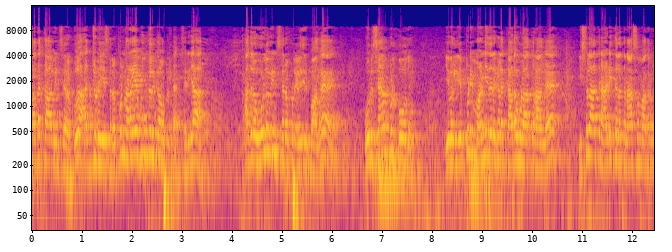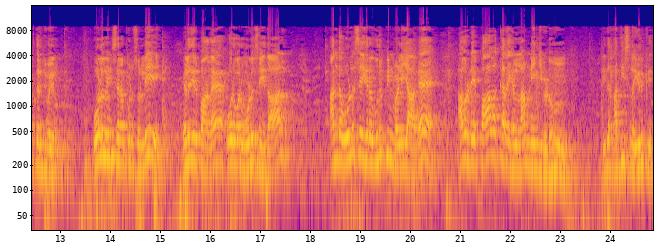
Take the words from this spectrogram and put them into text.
சதக்காவின் சிறப்பு அஜுடைய சிறப்பு நிறைய புக் இருக்கு அவங்கள்ட்ட சரியா? அதுல ஒழுவின் சிறப்புல எழுதியிருப்பாங்க. ஒரு சாம்பிள் போதும். இவர்கள் எப்படி மனிதர்களை கடவுளாக்குறாங்க இஸ்லாத்தின் அடித்தளத்தை நாசமாக்குறாங்க தெரிஞ்சு போயிடும். ஒழுவின் சிறப்புன்னு சொல்லி எழுதியிருப்பாங்க. ஒருவர் ஒழு செய்தால் அந்த ஒழு செய்கிற உறுப்பின் வழியாக அவருடைய பாவக்கரைகள் எல்லாம் நீங்கிவிடும். இது ஹதீஸ்ல இருக்கு.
